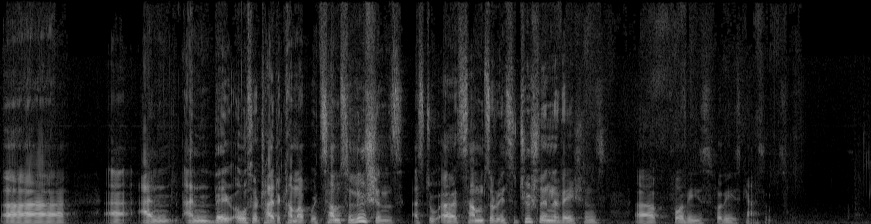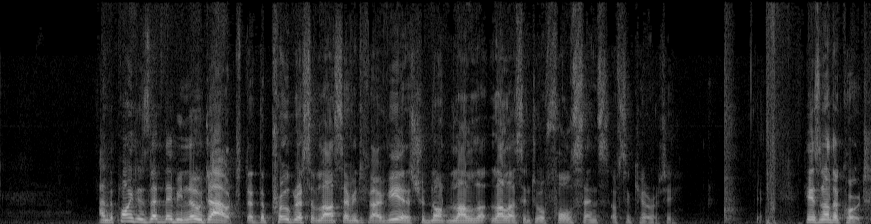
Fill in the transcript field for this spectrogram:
Uh, and, and they also try to come up with some solutions as to uh, some sort of institutional innovations uh, for, these, for these chasms. And the point is that there be no doubt that the progress of the last 75 years should not lull, lull us into a false sense of security. Here's another quote.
